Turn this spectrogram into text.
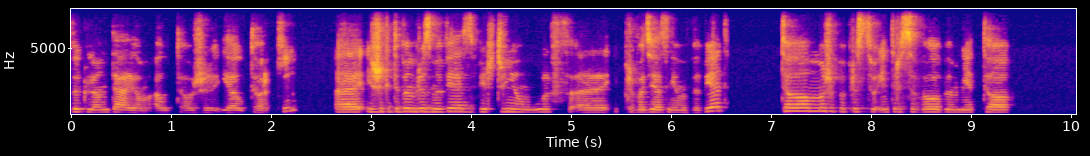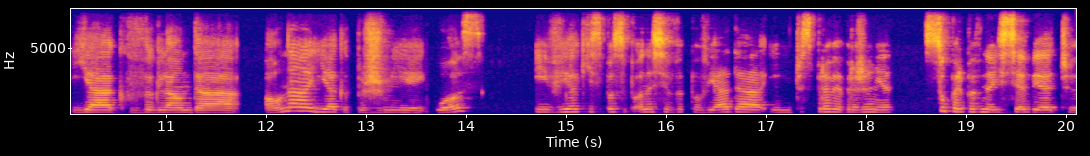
wyglądają autorzy i autorki. E, I że gdybym rozmawiała z Virginią Woolf e, i prowadziła z nią wywiad, to może po prostu interesowałoby mnie to, jak wygląda ona, jak brzmi jej głos i w jaki sposób ona się wypowiada i czy sprawia wrażenie super pewnej siebie, czy,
